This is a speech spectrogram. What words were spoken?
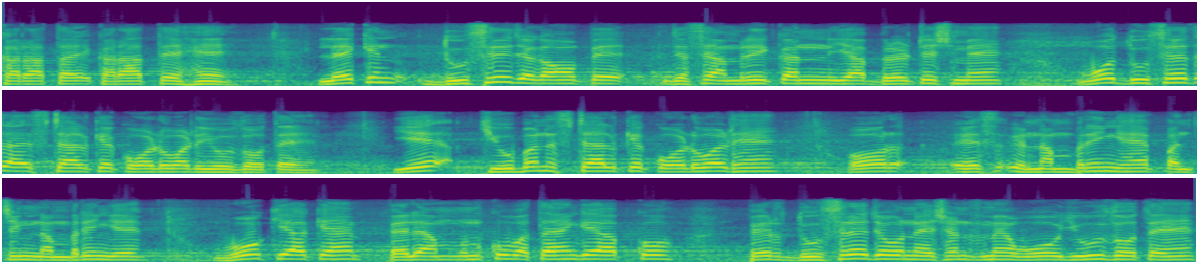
कराता, कराते हैं। लेकिन दूसरी जगहों पे, जैसे अमेरिकन या ब्रिटिश में, वो दूसरे स्टाइल के कोड वर्ड यूज़ होते हैं। ये क्यूबन स्टाइल के कोड वर्ड हैं और नंबरिंग है, पंचिंग नंबरिंग है। वो क्या क्या है, पहले हम उनको बताएँगे आपको। फिर दूसरे जो नेशंस में वो यूज़ होते हैं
